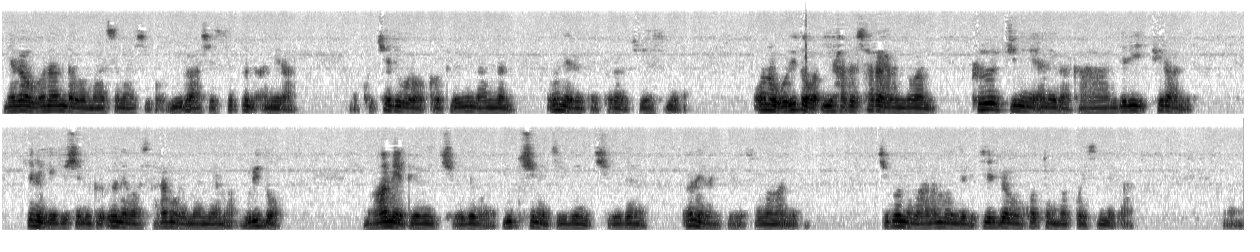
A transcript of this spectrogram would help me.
내가 원한다고 말씀하시고 위로하셨을 뿐 아니라 구체적으로 그 병이 낫는 은혜를 베풀어 주셨습니다. 오늘 우리도 이 하루 살아가는 동안 그 주님의 은혜가 간절히 필요합니다. 주님께 주시는 그 은혜와 사랑으로 말미암아 우리도 마음의 병이 치유되고 육신의 질병이 치유되는 은혜가 있기를 소망합니다. 지금도 많은 분들이 질병을 고통받고 있습니다. 어,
